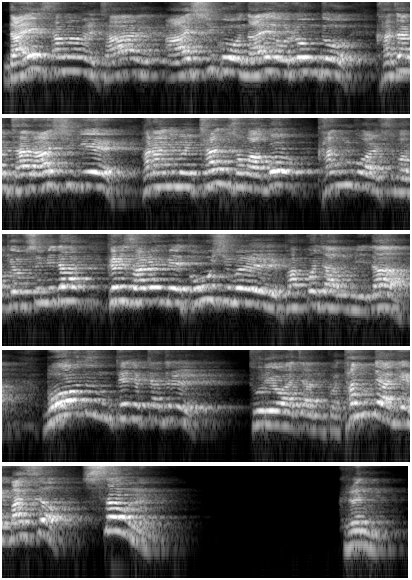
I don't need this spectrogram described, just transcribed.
나의 상황을 잘 아시고 나의 어려움도 가장 잘 아시기에 하나님을 찬송하고 간구할 수밖에 없습니다. 그래서 하나님의 도우심을 받고자 합니다. 모든 대적자들을 두려워하지 않고 담대하게 맞서 싸우는 그런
